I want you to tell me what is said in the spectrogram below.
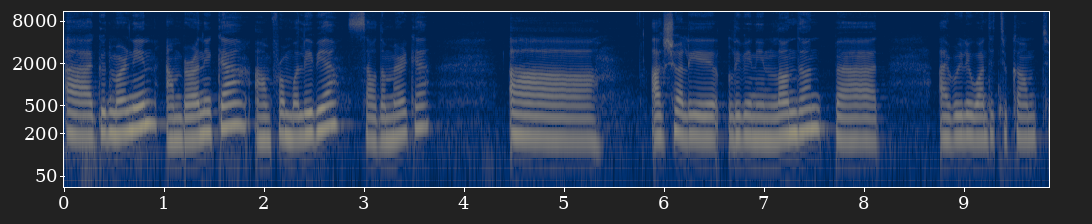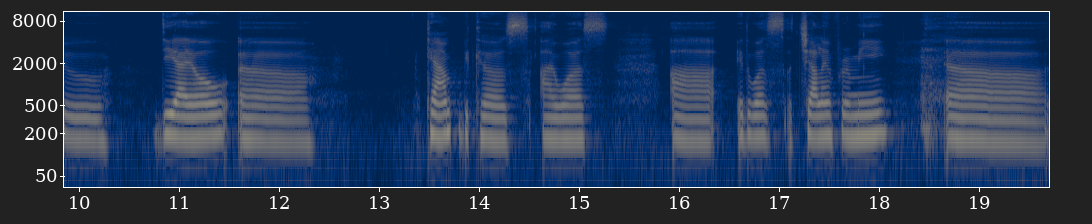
Uh, good morning. I'm Veronica. I'm from Bolivia, South America. Uh, actually living in London, but I really wanted to come to DIO uh, camp because I was. Uh, it was a challenge for me uh,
